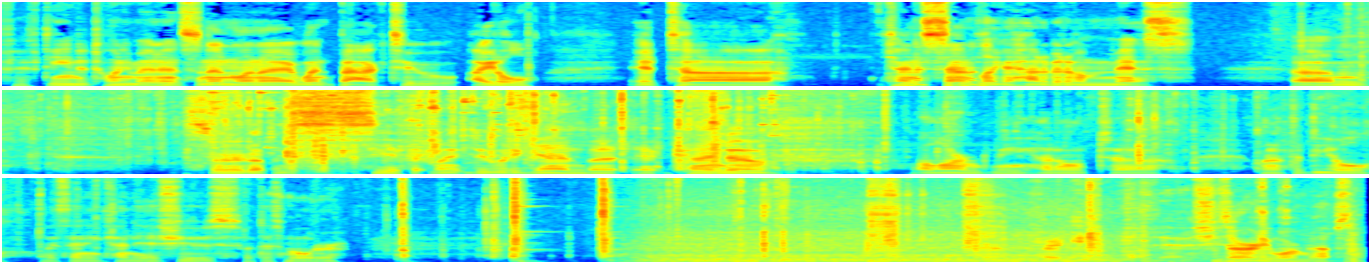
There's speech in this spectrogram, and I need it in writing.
15 to 20 minutes and then when I went back to idle it uh, kind of sounded like I had a bit of a miss um, start it up and see if it might do it again but it kind of alarmed me I don't uh, want to have to deal with any kind of issues with this motor Frick. yeah, she's already warmed up so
